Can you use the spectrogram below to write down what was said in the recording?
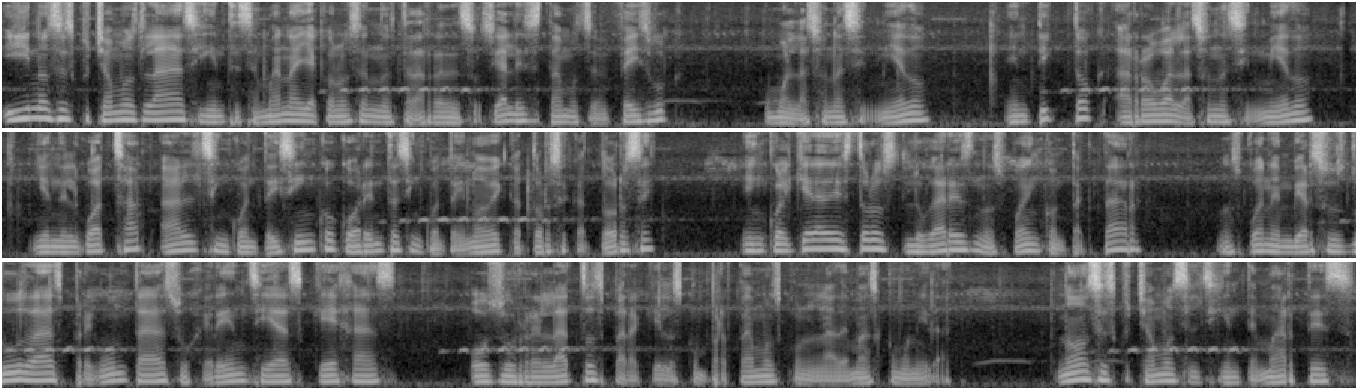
Y nos escuchamos la siguiente semana. Ya conocen nuestras redes sociales. Estamos en Facebook como La Zona Sin Miedo. En TikTok arroba La Zona Sin Miedo. Y en el WhatsApp al 55 40 59 14 14. En cualquiera de estos lugares nos pueden contactar. Nos pueden enviar sus dudas, preguntas, sugerencias, quejas o sus relatos para que los compartamos con la demás comunidad. Nos escuchamos el siguiente martes.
